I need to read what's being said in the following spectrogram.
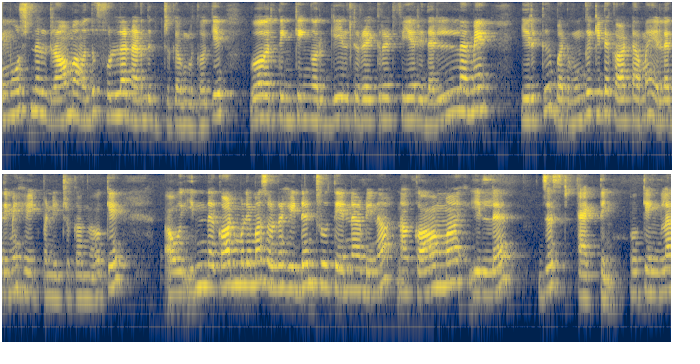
எமோஷ்னல் ட்ராமா வந்து ஃபுல்லாக நடந்துக்கிட்டு இருக்கு அவங்களுக்கு. ஓகே ஓவர் திங்கிங் ஒரு கில்ட் ரெக்ரெட் ஃபியர் இது எல்லாமே இருக்குது பட் உங்ககிட்ட காட்டாமல் எல்லாத்தையுமே ஹேட் பண்ணிகிட்ருக்காங்க ஓகே அவ இந்த கார்டு மூலயமா சொல்கிற ஹிடன் ட்ரூத் என்ன அப்படின்னா நான் காமாக இல்லை ஜஸ்ட் ஆக்டிங் ஓகேங்களா?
